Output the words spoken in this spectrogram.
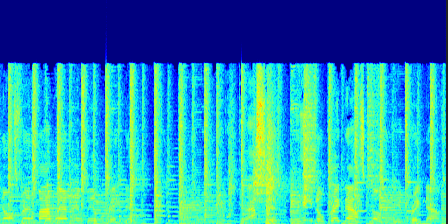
you know, this friend of mine we had a little bit of a breakdown. I said, hey, you know, breakdown's coming, and breakdown's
